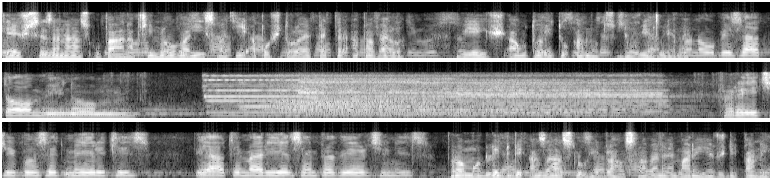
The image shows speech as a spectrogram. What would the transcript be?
Kéž se za nás u pána přimlouvají svatí apoštolé Petr a Pavel, v jejichž autoritu a moc důvěřujeme. Frecibus et meritis Beate Maria semper Virginis pro modlitby a zásluhy blahoslavené Marie vždy Pany,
